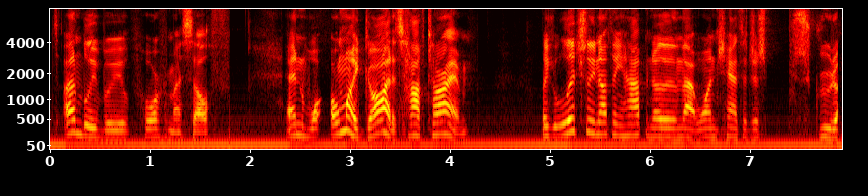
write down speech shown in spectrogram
It's unbelievably poor for myself. And oh my god, it's half time. Like literally nothing happened other than that one chance I just screwed up.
